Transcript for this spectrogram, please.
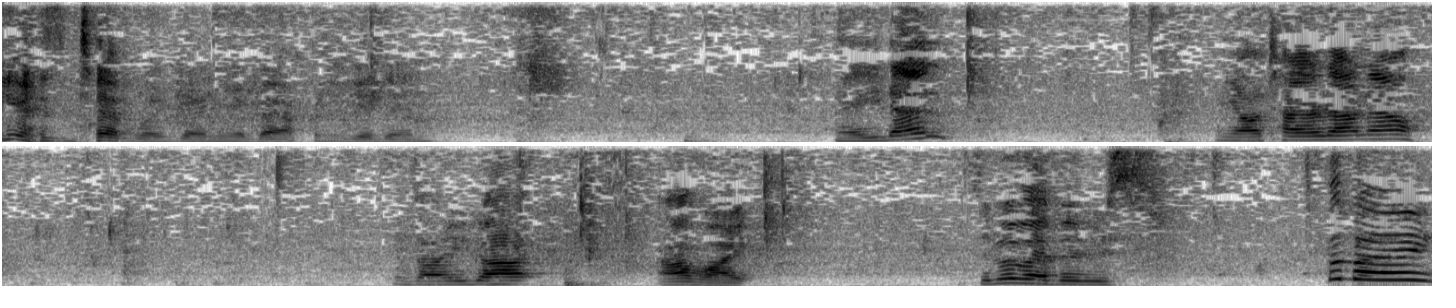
you guys definitely getting you back when you get in. Are you done? Are y'all tired out now? Is all you got? Alright. Say bye bye, babies. Bye bye.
